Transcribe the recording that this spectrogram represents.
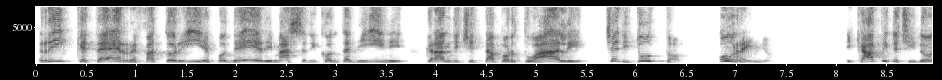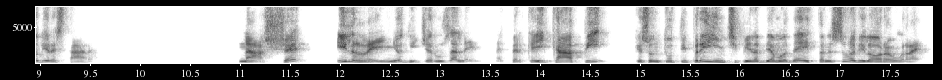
ricche terre, fattorie, poderi, masse di contadini, grandi città portuali, c'è di tutto, un regno. I capi decidono di restare. Nasce il regno di Gerusalemme, perché i capi, che sono tutti principi, l'abbiamo detto, nessuno di loro è un re,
